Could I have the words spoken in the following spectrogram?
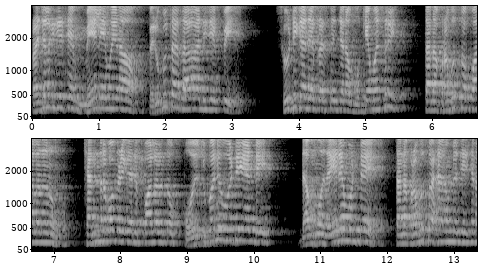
ప్రజలకు చేసే మేలేమైనా పెరుగుతుందా అని చెప్పి సూటిగానే ప్రశ్నించిన ముఖ్యమంత్రి తన ప్రభుత్వ పాలనను చంద్రబాబు నాయుడు గారి పాలనతో పోల్చుకొని ఓటేయండి. దమ్ము ధైర్యం ఉంటే తన ప్రభుత్వ హయాంలో చేసిన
